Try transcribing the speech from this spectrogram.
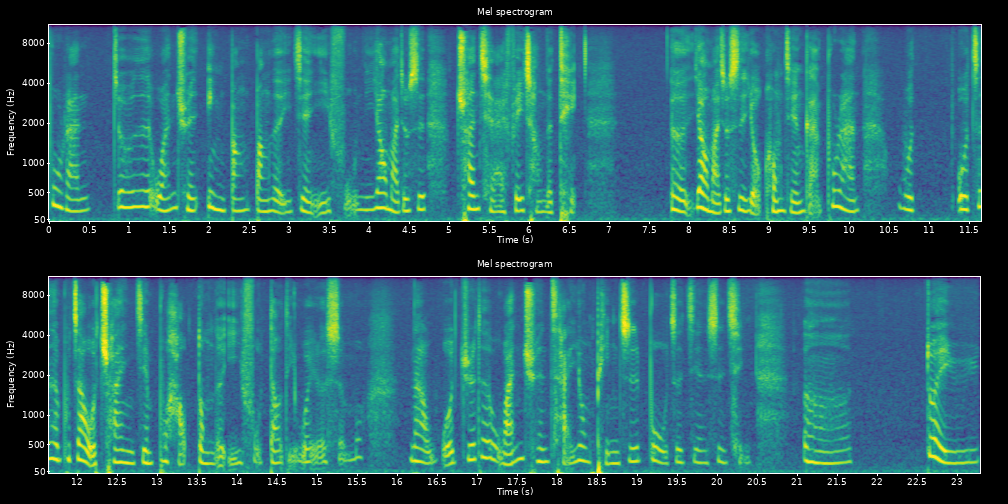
不然就是完全硬邦邦的一件衣服。你要么就是穿起来非常的挺，呃，要么就是有空间感，不然我我真的不知道我穿一件不好动的衣服到底为了什么。那我觉得完全采用平织布这件事情，呃，对于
